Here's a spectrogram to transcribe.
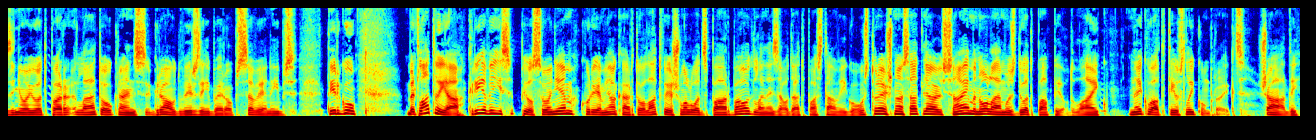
ziņojot par lēto Ukrainas graudu virzību Eiropas Savienības tirgu. Bet Latvijā Krievijas pilsoņiem, kuriem jākārto latviešu valodas pārbauda, lai nezaudētu pastāvīgo uzturēšanās atļauju, saima nolēmusi dot papildu laiku. Nekvalitatīvs likumprojekts. Šādi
